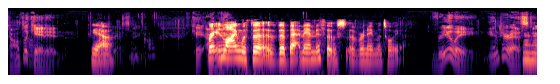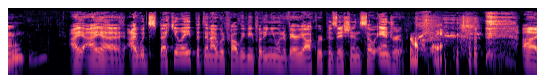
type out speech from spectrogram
Complicated. Yeah, Okay, right I'm in go- line with the the Batman mythos of Renee Montoya. Really interesting. Mhm. I I uh, I would speculate, but then I would probably be putting you in a very awkward position. So Andrew, Probably. uh,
